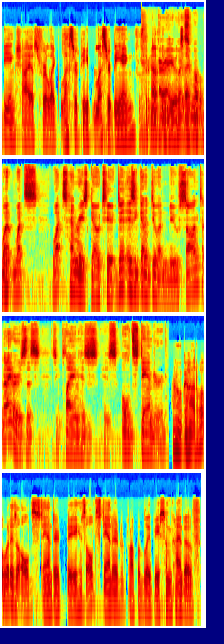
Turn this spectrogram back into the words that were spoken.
Being shy is for like lesser people, lesser beings. That's the kind of all thing right you would what's, say. what, what- what's what's henry's go-to is he going to do a new song tonight or is this is he playing his his old standard Oh God, what would his old standard be? His old standard would probably be some kind of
